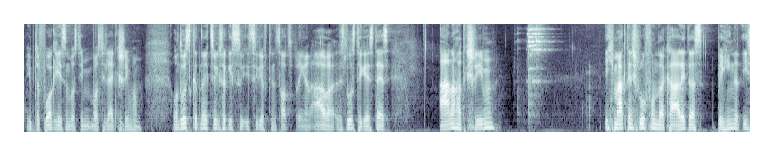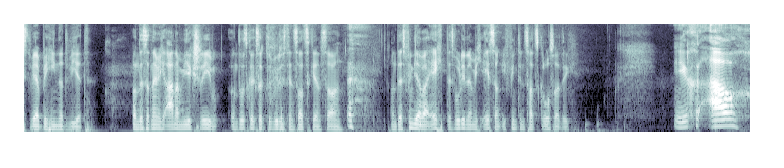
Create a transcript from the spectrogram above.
ich habe davor gelesen, was die, was die Leute geschrieben haben. Und du hast gerade nicht so gesagt, ich soll, ich soll dich auf den Satz bringen. Aber das Lustige ist das: Einer hat geschrieben, ich mag den Spruch von der Caritas, behindert ist, wer behindert wird. Und das hat nämlich einer mir geschrieben. Und du hast gerade gesagt, du würdest den Satz gerne sagen. Und das finde ich aber echt, das wollte ich nämlich eh sagen, ich finde den Satz großartig. Ich auch.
